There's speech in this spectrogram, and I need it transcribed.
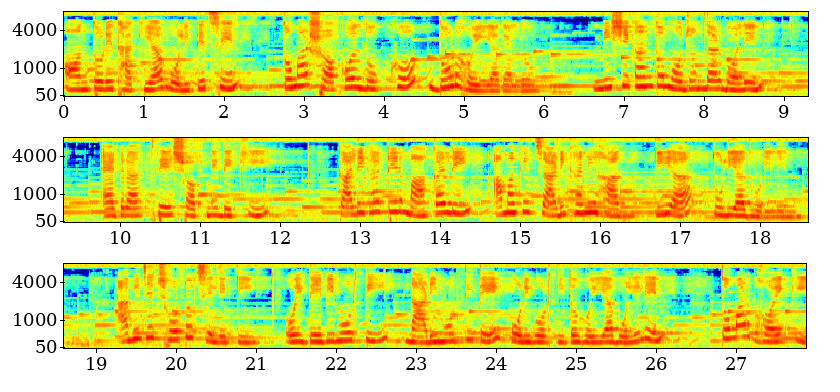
অন্তরে থাকিয়া বলিতেছেন, তোমার সকল দুঃখ দূর হইয়া গেল। নিশিকান্ত মজুমদার বলেন, এক রাত্রে স্বপ্নে দেখি কালীঘাটের মা কালী আমাকে চারিখানি হাত দিয়া তুলিয়া ধরিলেন। আমি যে ছোট ছেলেটি, ওই দেবী মূর্তি, নারী মূর্তিতে পরিবর্তিত হইয়া বলিলেন, তোমার ভয় কি?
